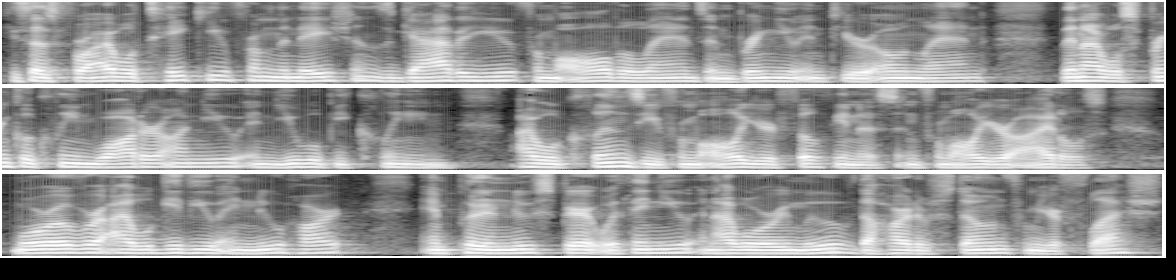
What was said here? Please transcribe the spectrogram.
He says, For I will take you from the nations, gather you from all the lands, and bring you into your own land. Then I will sprinkle clean water on you, and you will be clean. I will cleanse you from all your filthiness and from all your idols. Moreover, I will give you a new heart and put a new spirit within you, and I will remove the heart of stone from your flesh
